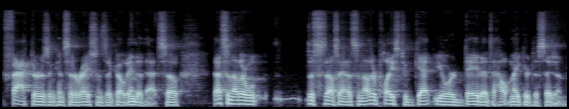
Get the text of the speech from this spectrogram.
factors and considerations that go into that. So that's another. This is saying that's another place to get your data to help make your decision.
